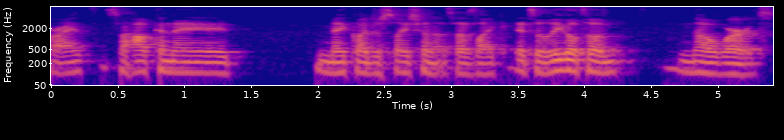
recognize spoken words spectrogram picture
right so how can they make legislation that says like it's illegal to know words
